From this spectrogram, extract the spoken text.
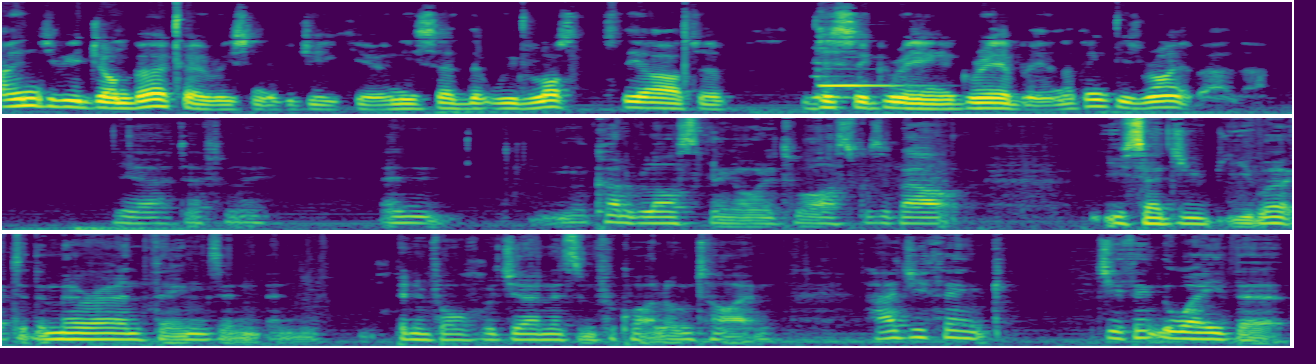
I interviewed John Bercow recently for GQ, and he said that we've lost the art of disagreeing agreeably, and I think he's right about that. Yeah, definitely. And the kind of last thing I wanted to ask was about you said you, you worked at the Mirror and things, and, and you've been involved with journalism for quite a long time. How do you think? Do you think the way that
